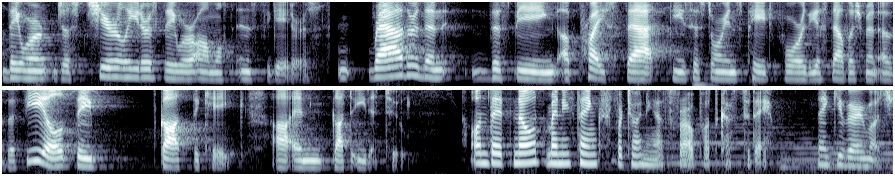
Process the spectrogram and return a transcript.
they weren't just cheerleaders; they were almost instigators. Rather than this being a price that these historians paid for the establishment of the field, they got the cake uh, and got to eat it too. On that note, many thanks for joining us for our podcast today. Thank you very much.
